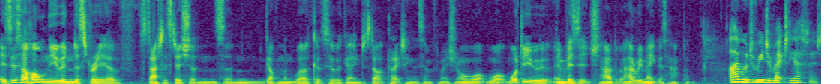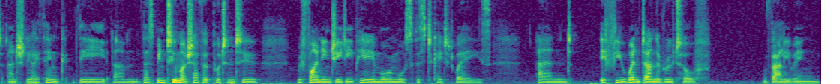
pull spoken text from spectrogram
is this a whole new industry of statisticians and government workers who are going to start collecting this information, or what? What, what do you envisage? How do, how do we make this happen? I would redirect the effort. Actually, I think the um, there's been too much effort put into refining GDP in more and more sophisticated ways, and if you went down the route of valuing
